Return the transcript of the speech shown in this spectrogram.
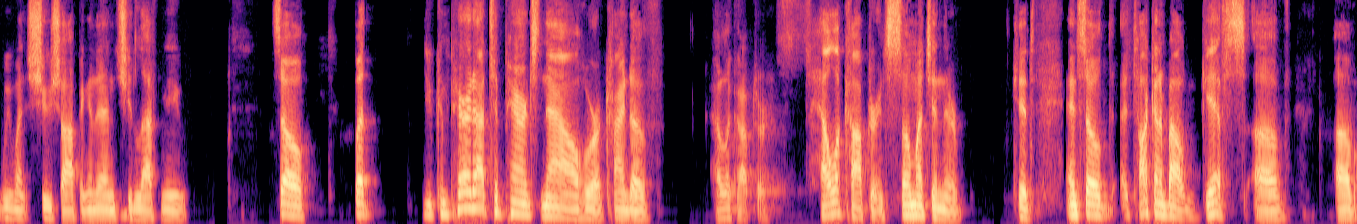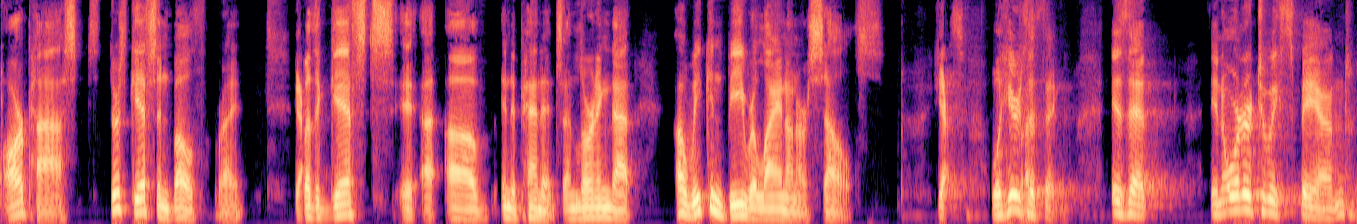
we went shoe shopping and then she left me. So, you compare that to parents now who are kind of Helicopter. helicopter and so much in their kids. And so uh, talking about gifts of of our past, there's gifts in both, right? Yeah. But the gifts uh, of independence and learning that oh, we can be reliant on ourselves. Yes. Well, here's the thing: is that in order to expand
